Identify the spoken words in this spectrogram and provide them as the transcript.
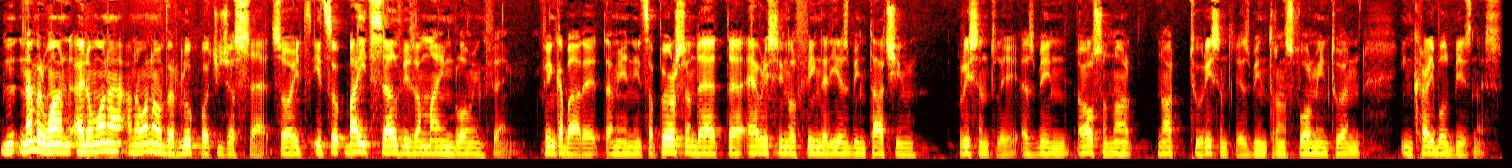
number one, I don't want to I don't want to overlook what you just said. So it's it's a, by itself is a mind blowing thing, Think about it. I mean, it's a person that uh, every single thing that he has been touching recently has been also not not too recently has been transformed into an incredible business.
